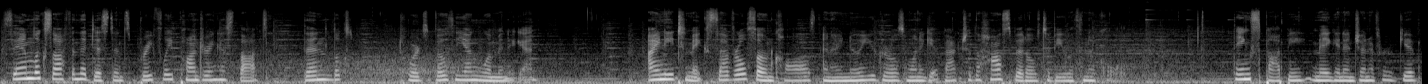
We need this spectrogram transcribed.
Sam looks off in the distance, briefly pondering his thoughts, then looks towards both young women again. I need to make several phone calls, and I know you girls want to get back to the hospital to be with Nicole. Thanks, Poppy. Megan and Jennifer give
